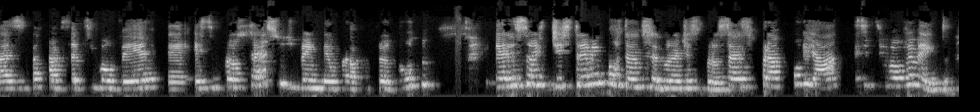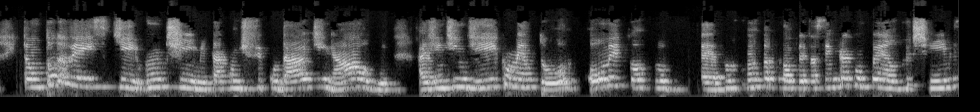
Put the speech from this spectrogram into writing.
as startups a desenvolver é, esse processo de vender o próprio produto. E eles são de extrema importância durante esse processo para apoiar esse desenvolvimento. Então, toda vez que um time está com dificuldade em algo, a gente indica o mentor, ou o mentor por, é, por conta própria está sempre acompanhando os times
